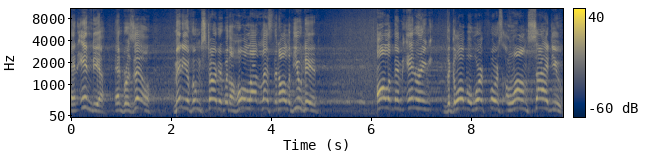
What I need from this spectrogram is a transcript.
and India and Brazil, many of whom started with a whole lot less than all of you did, all of them entering the global workforce alongside you,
